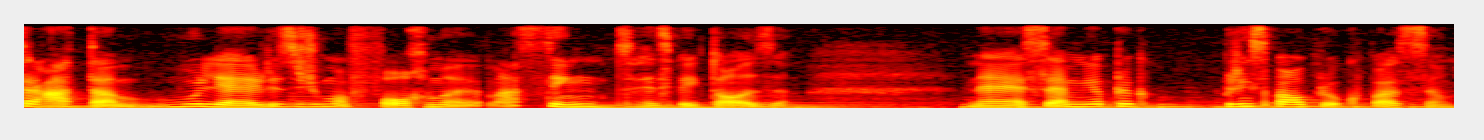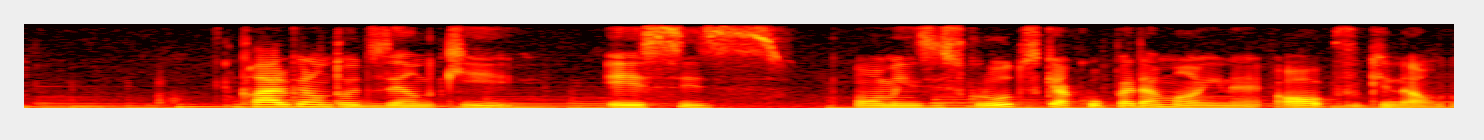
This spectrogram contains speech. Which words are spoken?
trata mulheres de uma forma assim, desrespeitosa. Né? Essa é a minha principal preocupação. Claro que eu não estou dizendo que esses homens escrotos, que a culpa é da mãe, né? Óbvio que não,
